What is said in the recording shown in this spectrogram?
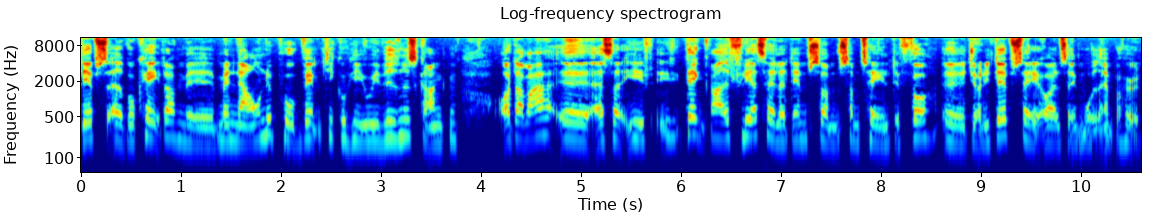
Depps advokater med, med navne på, hvem de kunne hive i vidneskranken. Og der var øh, altså i, i den grad et flertal af dem, som, som talte for øh, Johnny Depps sag, og altså imod Amber Heard.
